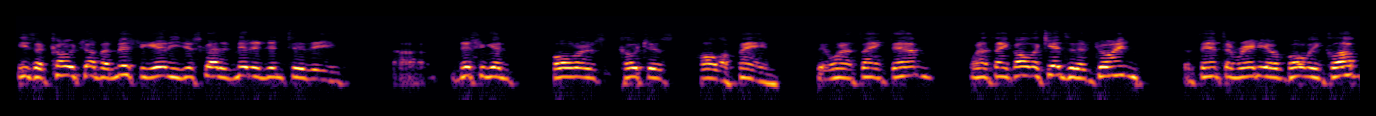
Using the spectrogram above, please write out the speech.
He's a coach up in Michigan. He just got admitted into the uh, Michigan Bowlers Coaches Hall of Fame. We want to thank them. We want to thank all the kids that have joined the Phantom Radio Bowling Club.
